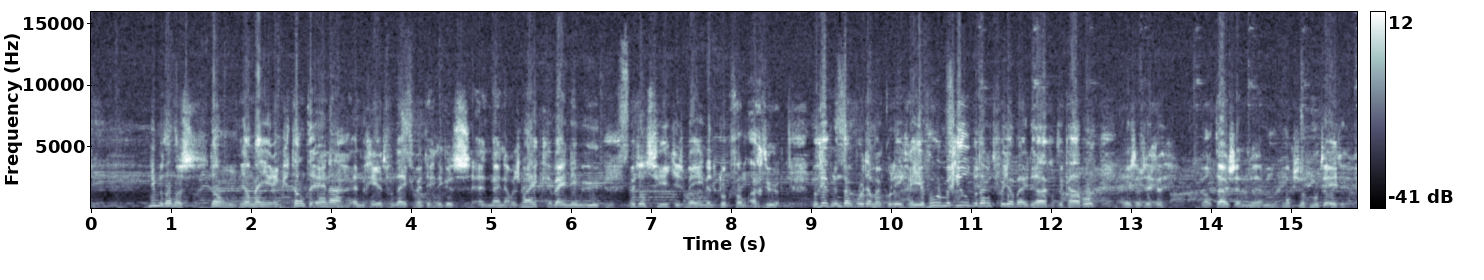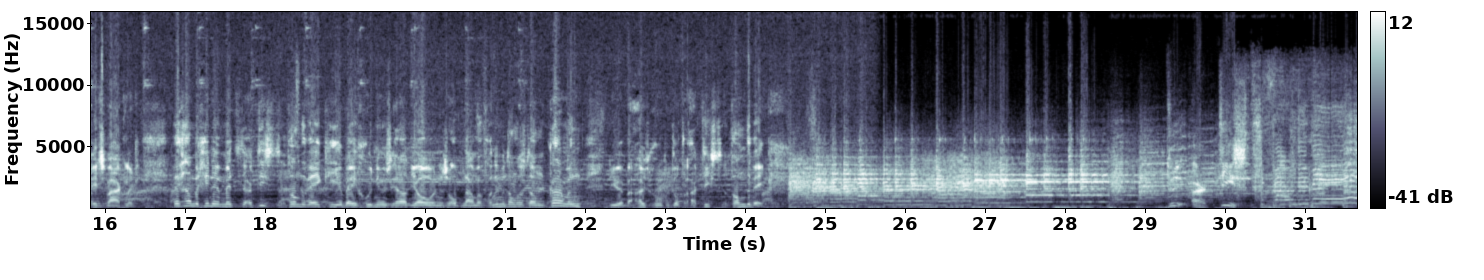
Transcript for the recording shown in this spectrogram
niemand anders dan Jan Meijerink, Tante Erna en Geert van Dijk, mijn technicus. En mijn naam is Mike wij nemen u met ons viertjes mee naar de klok van 8 uur. Nog even een dankwoord aan mijn collega hiervoor. Michiel, bedankt voor jouw bijdrage op de kabel. En ik zou zeggen, wel thuis en eh, mocht je nog moeten eten, eet smakelijk. Wij gaan beginnen met de artiest van de week hier bij Goed Nieuws Radio. En dat is een opname van niemand anders dan Carmen, die we hebben uitgeroepen tot artiest van de week. De artiest. Van de week.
